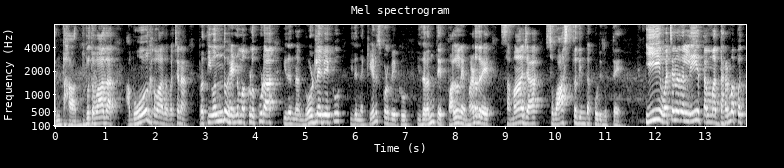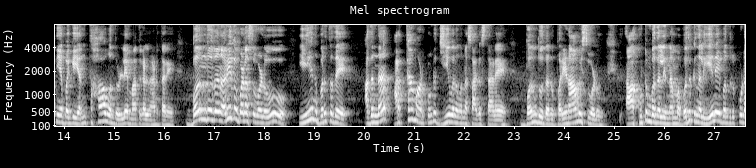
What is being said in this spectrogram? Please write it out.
ಎಂತಹ ಅದ್ಭುತವಾದ, ಅಮೋಘವಾದ ವಚನ ಪ್ರತಿಯೊಂದು ಹೆಣ್ಣು ಮಕ್ಕಳು ಕೂಡ ಇದನ್ನು ನೋಡಲೇಬೇಕು, ಇದನ್ನು ಕೇಳಿಸ್ಕೊಳ್ಬೇಕು. ಇದರಂತೆ ಪಾಲನೆ ಮಾಡಿದ್ರೆ ಸಮಾಜ ಸ್ವಾಸ್ಥ್ಯದಿಂದ ಕೂಡಿರುತ್ತೆ. ಈ ವಚನದಲ್ಲಿ ತಮ್ಮ ಧರ್ಮಪತ್ನಿಯ ಬಗ್ಗೆ ಎಂತಹ ಒಂದು ಒಳ್ಳೆ ಮಾತುಗಳನ್ನ ಆಡ್ತಾರೆ. ಬಂದುದನ್ನು ಅರಿದು ಬಳಸುವಳು, ಏನು ಬರುತ್ತದೆ? ಅದನ್ನು ಅರ್ಥ ಮಾಡಿಕೊಂಡು ಜೀವನವನ್ನು ಸಾಗಿಸ್ತಾಳೆ. ಬಂದುದನ್ನು ಪರಿಣಾಮಿಸುವಳು. ಆ ಕುಟುಂಬದಲ್ಲಿ ನಮ್ಮ ಬದುಕಿನಲ್ಲಿ ಏನೇ ಬಂದರೂ ಕೂಡ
